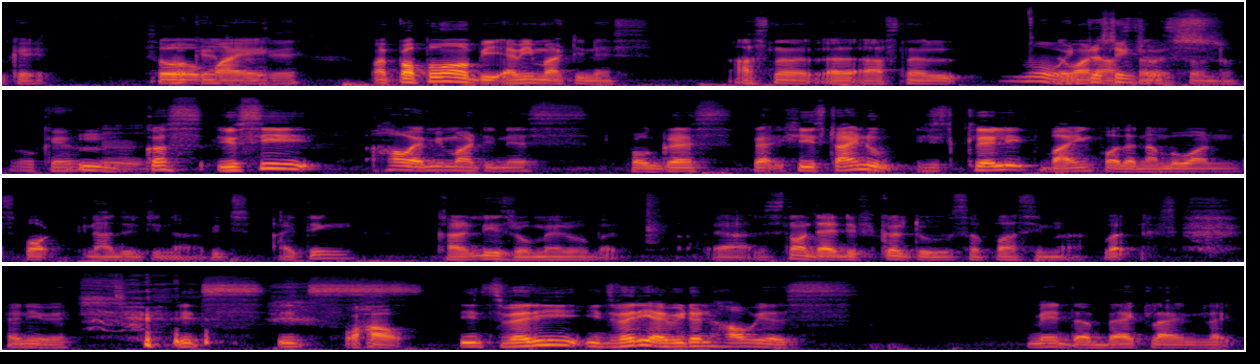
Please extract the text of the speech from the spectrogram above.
Okay. So Okay, my okay. my proper one will be Emi Martinez. Arsenal uh, Arsenal Oh, interesting Arsenal choice. stole. Okay. Mm. Because you see how Emi Martinez progress. He's trying to. He's clearly vying for the number one spot in Argentina, which I think currently is Romero. But yeah, it's not that difficult to surpass him, lah. But anyway, it's it's Wow. It's very it's very evident how he has made the backline like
